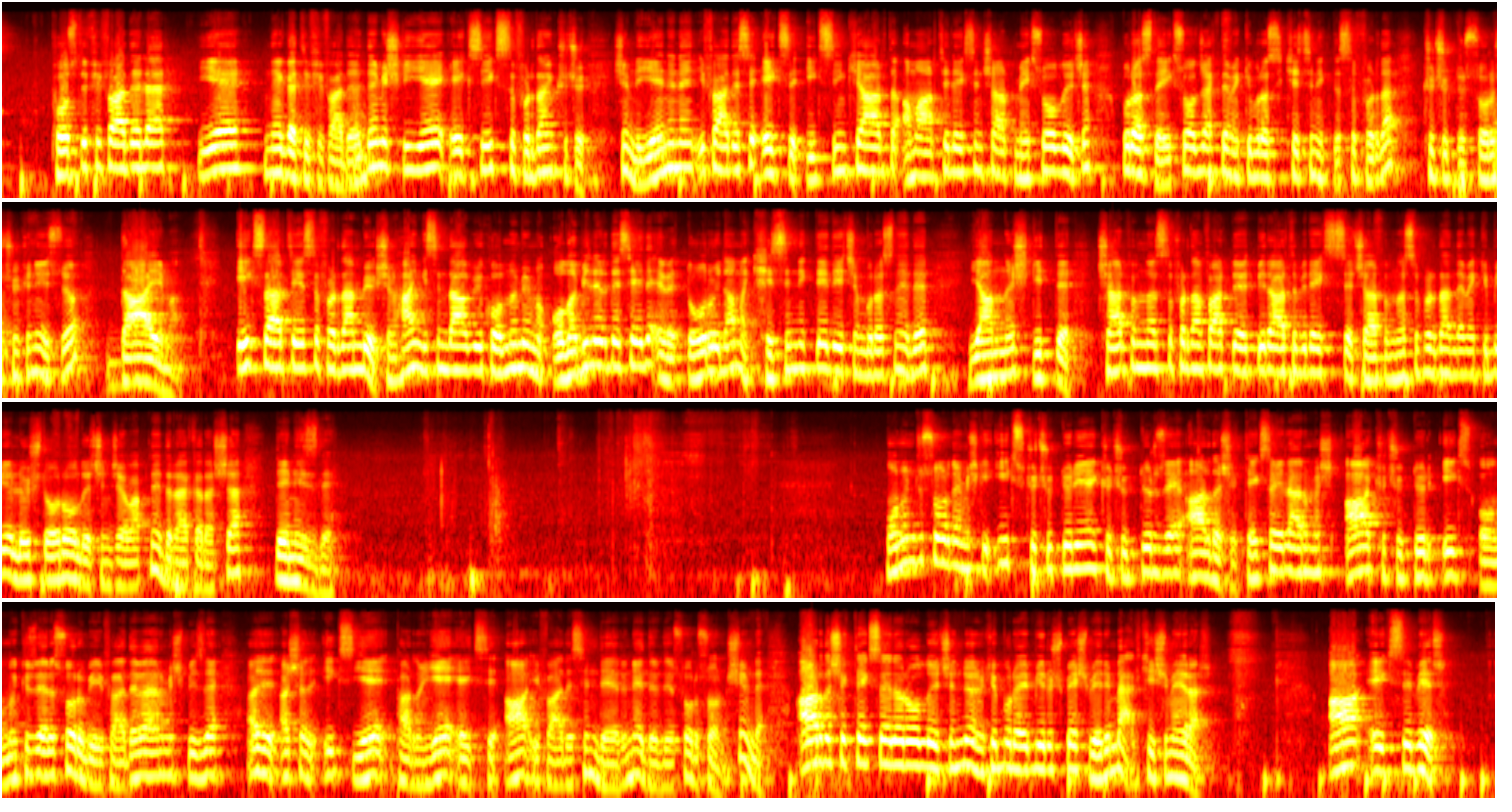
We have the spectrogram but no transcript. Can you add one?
pozitif ifadeler y negatif ifade. Demiş ki y eksi x sıfırdan küçük. Şimdi y'nin ifadesi eksi x'inki artı ama artı ile x'in çarpımı eksi olduğu için burası da eksi olacak. Demek ki burası kesinlikle sıfırdan küçüktür. Soru çünkü ne istiyor? Daima. X artı y sıfırdan büyük. Şimdi hangisinin daha büyük olduğunu bilmiyorum. Olabilir deseydi evet doğruydu ama kesinlikle dediği için burası nedir? Yanlış gitti. Çarpımları sıfırdan farklı evet 1 artı 1 eksi ise çarpımları sıfırdan demek ki 1 ile 3 doğru olduğu için cevap nedir arkadaşlar? Denizli. 10. soru demiş ki x küçüktür y küçüktür z ardışık tek sayılarmış. a küçüktür x olmak üzere soru bir ifade vermiş bize. Aşağıda x y pardon y eksi a ifadesinin değeri nedir diye soru sormuş. Şimdi ardışık tek sayılar olduğu için diyorum ki buraya 1 3 5 verin belki işime yarar. a eksi 1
